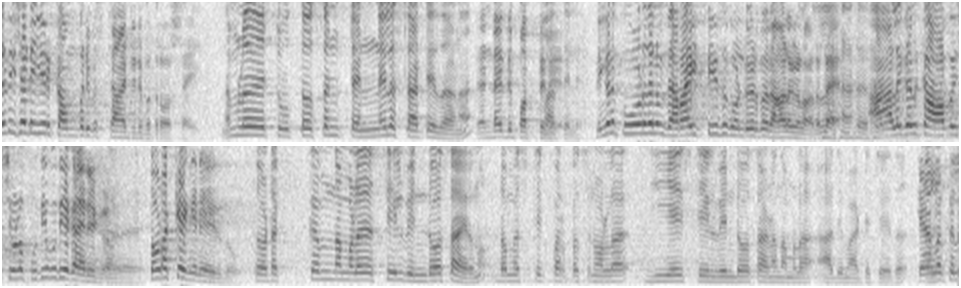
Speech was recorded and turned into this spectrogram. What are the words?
രതീഷ് ഏട്ടൻ ഈ ഒരു കമ്പനി ഇപ്പൊ സ്റ്റാർട്ട് ചെയ്തിട്ട് എത്ര വർഷമായി? നമ്മൾ ടൂ തൗസൻഡ് ടെന്നിൽ സ്റ്റാർട്ട് ചെയ്തതാണ്. രണ്ടായിരത്തി പത്തിൽ. നിങ്ങൾ കൂടുതലും വെറൈറ്റീസ് കൊണ്ടുവരുന്ന ഒരാളുകളാണ് അല്ലെ? ആളുകൾക്ക് ആവശ്യമുള്ള പുതിയ പുതിയ കാര്യങ്ങൾ. തുടക്കം എങ്ങനെയായിരുന്നു? തുടക്കം നമ്മൾ സ്റ്റീൽ വിൻഡോസ് ആയിരുന്നു. ഡൊമസ്റ്റിക് പർപ്പസിനുള്ള ജി ഐ സ്റ്റീൽ വിൻഡോസ് ആണ് നമ്മൾ ആദ്യമായിട്ട് ചെയ്ത് കേരളത്തിൽ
